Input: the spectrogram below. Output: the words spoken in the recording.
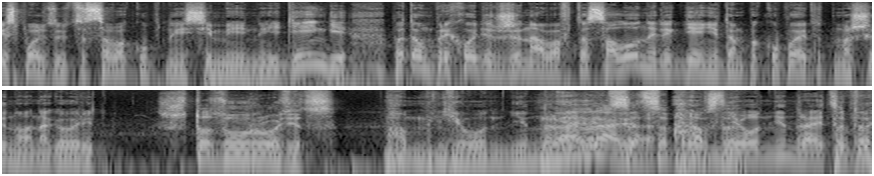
используются совокупные семейные деньги. Потом приходит жена в автосалон или где они там покупают эту машину, она говорит, Что за уродец? а мне он не нравится. нравится просто. А мне он не нравится. Потому-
